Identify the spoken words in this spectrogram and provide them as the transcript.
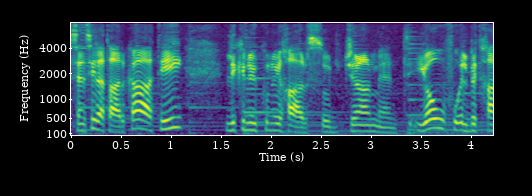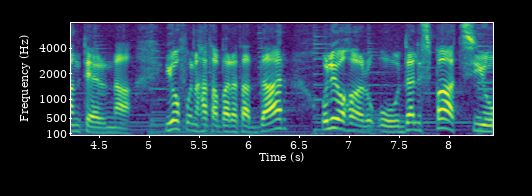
sensiela ta' arkati li kienu jkunu jħarsu ġeneralment jew fuq il-bitħa interna jew fuq naħa ta' barra tad-dar u li joħorqu dal-ispazju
